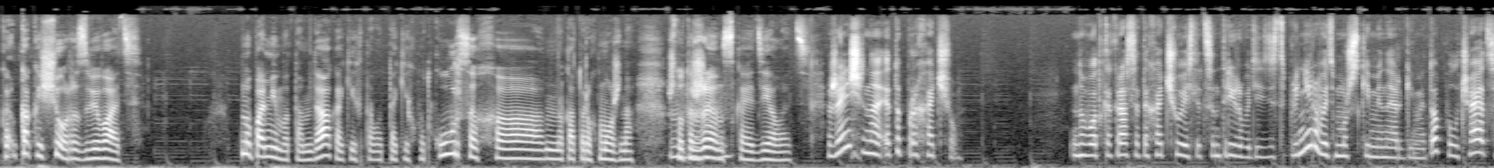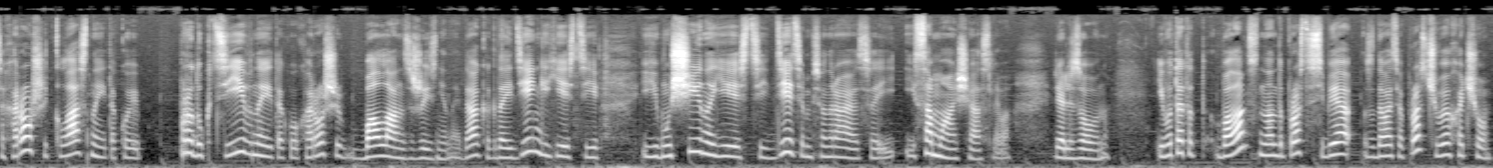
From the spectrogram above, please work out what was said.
Как еще развивать ну, помимо там, да, каких-то вот таких вот курсах, а, на которых можно что-то угу. женское делать. Женщина — это про «хочу». Ну вот как раз это «хочу», если центрировать и дисциплинировать мужскими энергиями, то получается хороший, классный такой продуктивный, такой хороший баланс жизненный, да, когда и деньги есть, и, и мужчина есть, и детям все нравится, и, и сама счастлива, реализована. И вот этот баланс надо просто себе задавать вопрос, чего я хочу.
